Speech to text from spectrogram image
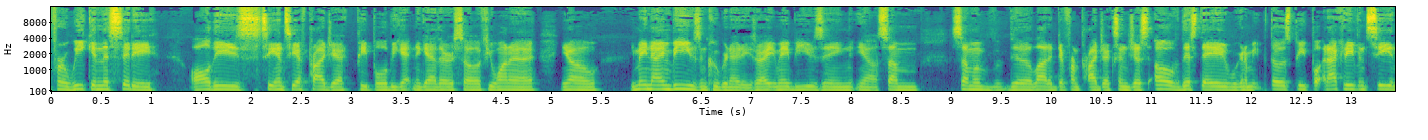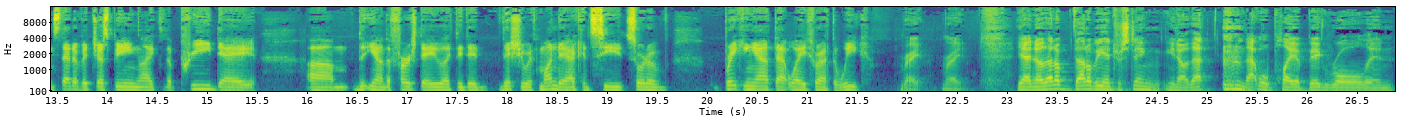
for a week in this city all these cncf project people will be getting together. So if you want to you know you may not even be using kubernetes right? You may be using you know some some of the a lot of different projects and just oh this day we're going to meet with those people and i could even see instead of it just being like the pre-day um, the, you know, the first day like they did this year with Monday, I could see sort of breaking out that way throughout the week. Right, right. Yeah, no, that'll that'll be interesting. You know that that will play a big role in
